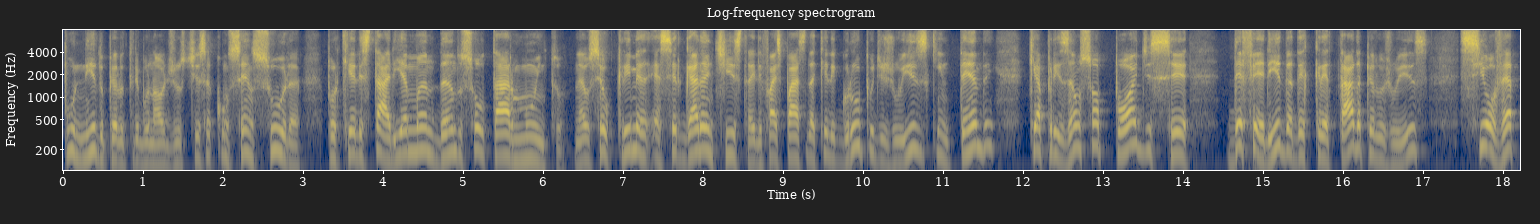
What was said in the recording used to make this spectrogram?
punido pelo Tribunal de Justiça com censura, porque ele estaria mandando soltar muito. Né? O seu crime é ser garantista, ele faz parte daquele grupo de juízes que entendem que a prisão só pode ser deferida, decretada pelo juiz, se houver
